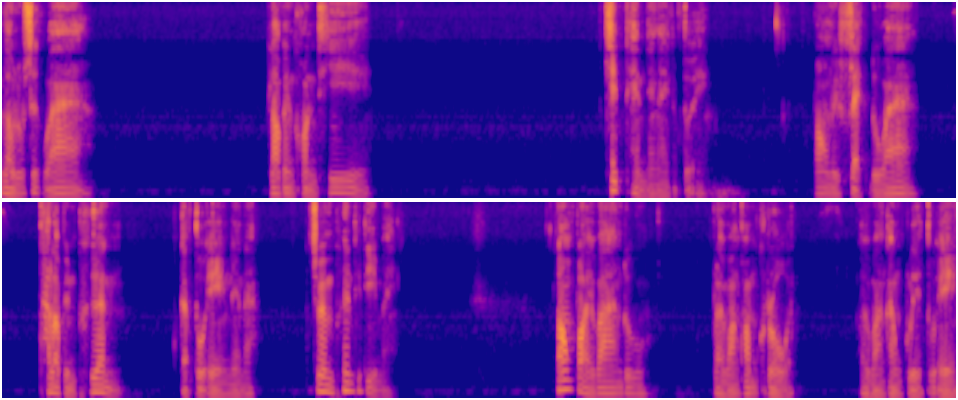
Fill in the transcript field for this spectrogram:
เรารู้สึกว่า เราเป็นคนที่ คิดเห็นยังไงกับตัวเอง ลองรีเฟล็กดูว่า ถ้าเราเป็นเพื่อนกับตัวเองเนี่ยนะจะเป็นเพื่อนที่ดีไหมลองปล่อยวางดู ปล่อยวางความโกรธ ปล่อยวางความเกลียดตัวเอง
